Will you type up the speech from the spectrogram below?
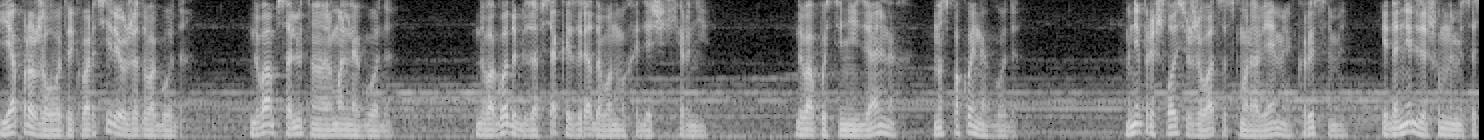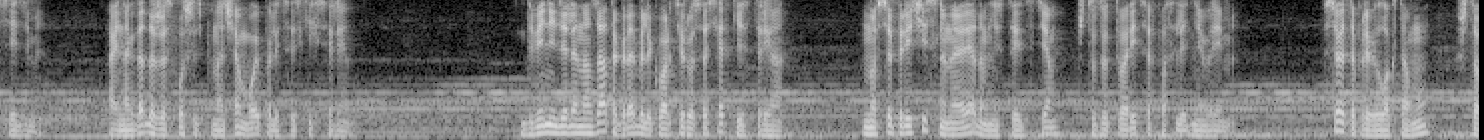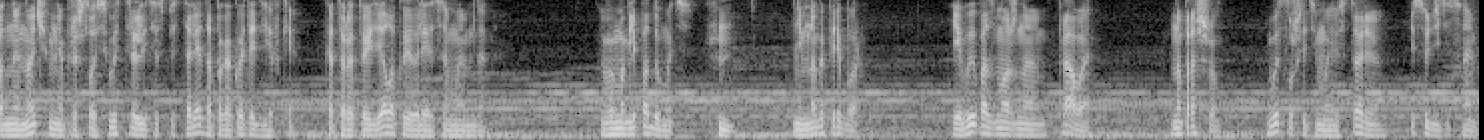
Я прожил в этой квартире уже два года. Два абсолютно нормальных года. Два года безо всякой из вон выходящей херни. Два пусть и не идеальных, но спокойных года. Мне пришлось уживаться с муравьями, крысами и до нельзя шумными соседями, а иногда даже слышать по ночам вой полицейских сирен. Две недели назад ограбили квартиру соседки из Триа, но все перечисленное рядом не стоит с тем, что тут творится в последнее время. Все это привело к тому, что одной ночью мне пришлось выстрелить из пистолета по какой-то девке, которая то и дело появляется в моем доме. Вы могли подумать, хм, немного перебор. И вы, возможно, правы. Но прошу, выслушайте мою историю и судите сами.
